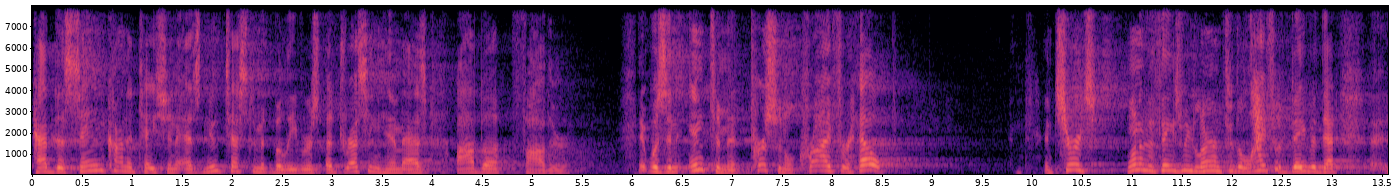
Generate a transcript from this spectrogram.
had the same connotation as New Testament believers addressing him as Abba, Father. It was an intimate, personal cry for help. And, church, one of the things we learned through the life of David that uh,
